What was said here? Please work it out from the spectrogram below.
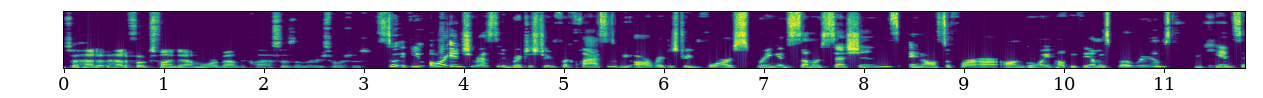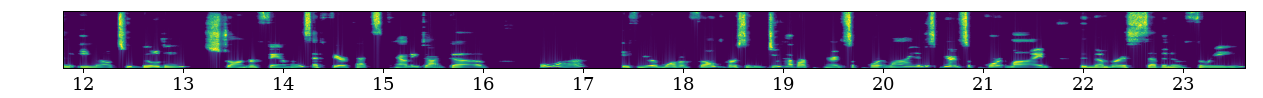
So how do how do folks find out more about the classes and the resources? So if you are interested in registering for classes, we are registering for our spring and summer sessions and also for our ongoing Healthy Families programs. You can send an email to building stronger families at fairfaxcounty.gov or if you're more of a phone person, we do have our parent support line and this parent support line, the number is 703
